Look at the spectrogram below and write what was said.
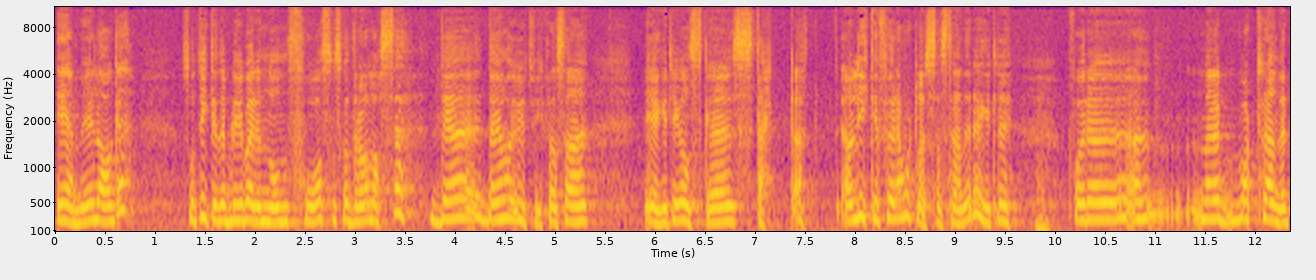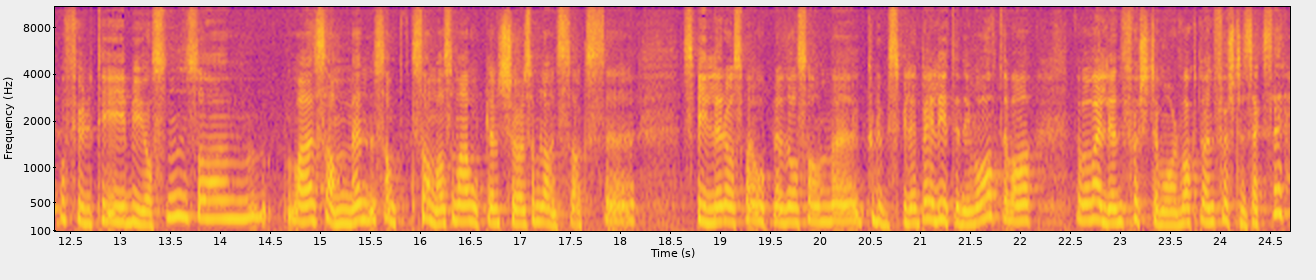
er med i laget. Så at ikke det blir bare noen få som skal dra lasset. Det, det har utvikla seg egentlig ganske sterkt ja, like før jeg ble landslagstrener, egentlig. Mm. For uh, jeg, når jeg ble trener på fulltid i Byåsen, så var jeg sammen, sam, samme som jeg har opplevd sjøl som landslagsspiller, og som jeg opplevde også som uh, klubbspiller på elitenivå. At det var, det var veldig en førstemålvakt og en førstesekser.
